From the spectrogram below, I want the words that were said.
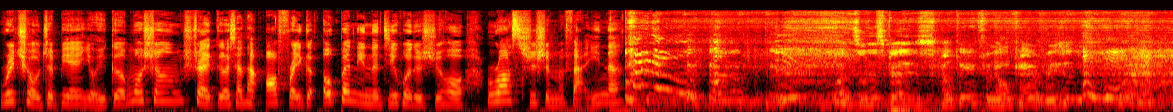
Rachel 这边有一个陌生帅哥向他 offer 一个 opening 的机会的时候，Ross 是什么反应呢？What? So this guy is helping for no apparent reason?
